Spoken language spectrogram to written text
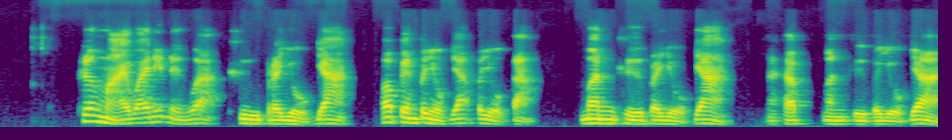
ำเครื่องหมายไว้นิดหนึ่งว่า คือประโยคยาก เพราะเป็นประโยคยะประโยคต่างมันคือประโยคยากนะครับ มันคือประโยคยาก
